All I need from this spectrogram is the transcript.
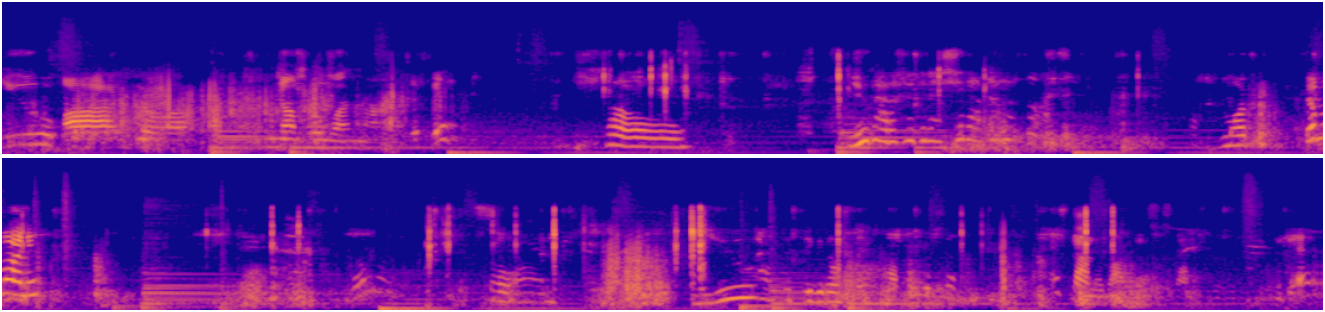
You are your number one line of defense. So you gotta figure that shit out for yourself. More people. Good morning. So um, you have to figure those things out for yourself. It's not else's responsibility to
